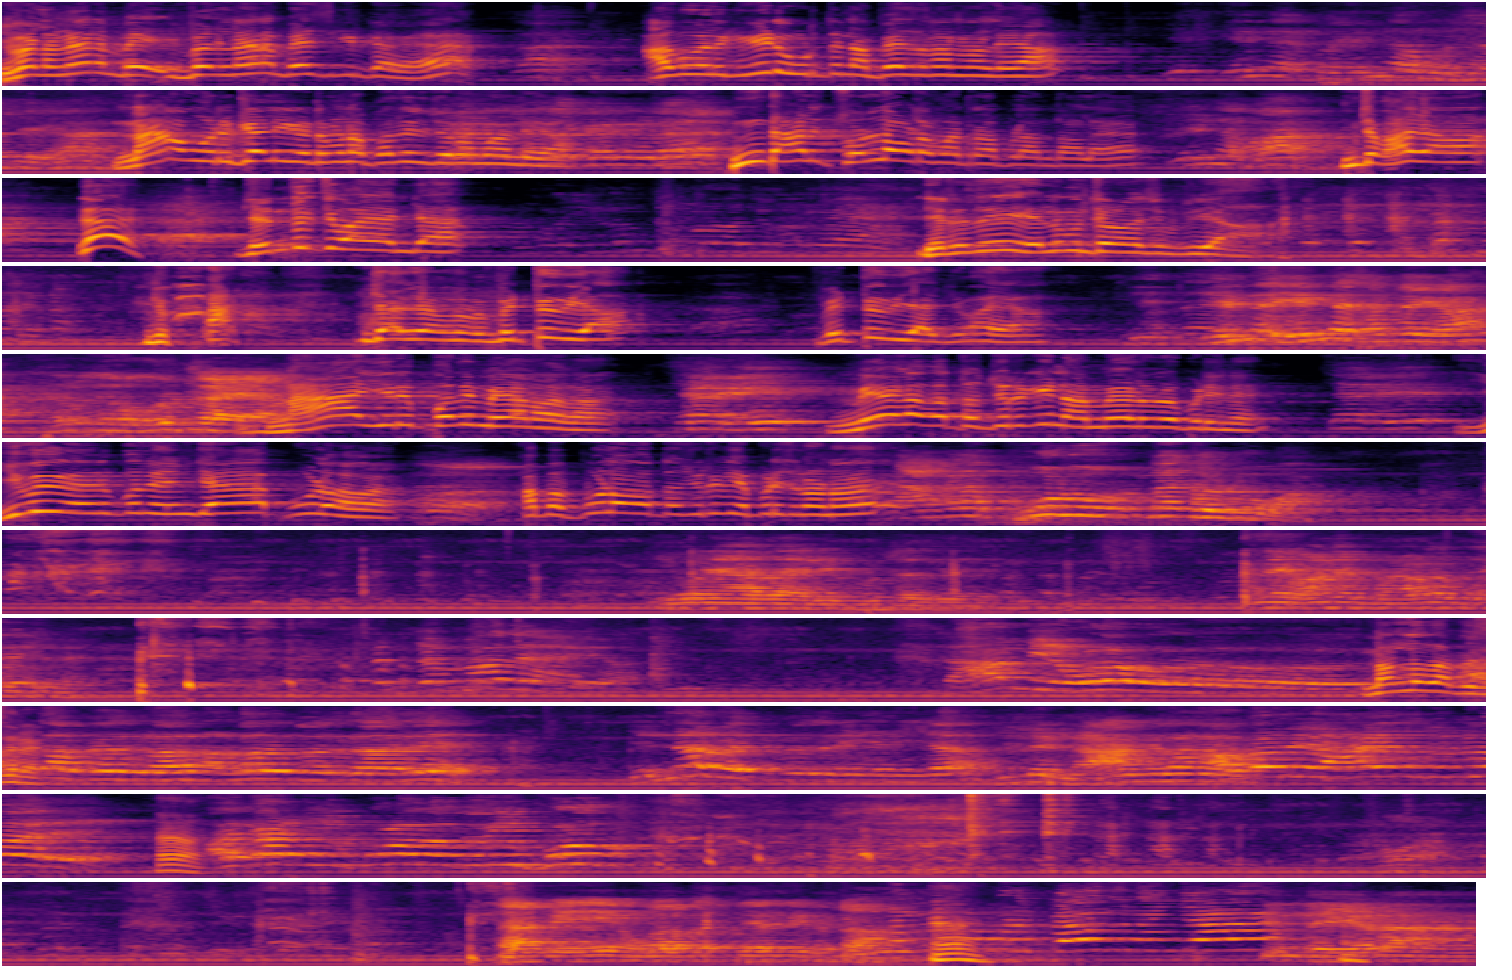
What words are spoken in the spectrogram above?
இவ்வளோ நேரம் பே இவ்வளோ நேரம் பேசிக்கிருக்காங்க. அவங்களுக்கு ஈடு கொடுத்து நான் பேசுகிறேன்னா இல்லையா? நான் ஒரு கேள்வி கேட்டோம்னா பதில் சொல்லணுமா இல்லையா? இந்த ஆள் சொல்ல விட மாட்டாப்ல அந்த ஆளை. இங்க வாயா. ஏ எந்திரிச்சு வாயா இங்க. என்னது எலுமிச்சம் வச்சுப்பியா வாயா, வெட்டுதியா? வெட்டுதியா இங்க வாயா. நான் இருப்பது மேலகம் சரி. மேலகத்தை சுருக்கி நான் மேலூர் அப்படின்னு சரி. இவங்க இருப்பது எங்க? பூலகம். அப்ப பூலகத்தை சுருக்கி எப்படி சொல்லணும்? சொல்லுவோம் நல்லதா பேசுறேன். நல்லதா பேசுறாரு நல்லதா பேசுறாரு. என்ன பேச்சு பேசுறீங்க நீங்க? இல்ல நாங்களாம் அவரு அதுக்காக சாமி உங்களை பத்தி தெரிஞ்சுக்கிட்டோம். இந்த இடம்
